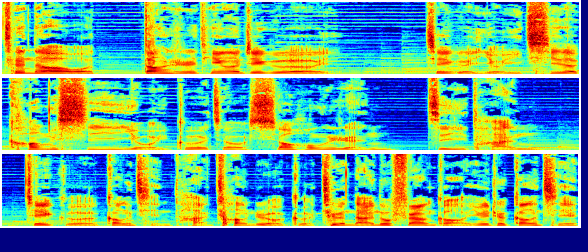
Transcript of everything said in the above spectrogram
真的，我当时听了这个，这个有一期的《康熙》，有一个叫萧红人自己弹。这个钢琴弹唱这首歌，这个难度非常高，因为这钢琴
